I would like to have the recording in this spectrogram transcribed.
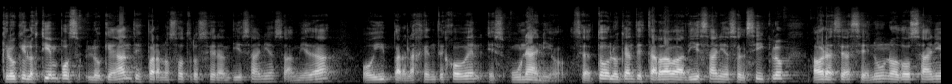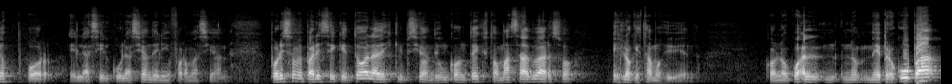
creo que los tiempos, lo que antes para nosotros eran 10 años, a mi edad, hoy para la gente joven es un año. O sea, todo lo que antes tardaba 10 años el ciclo, ahora se hace en uno o dos años por eh, la circulación de la información. Por eso me parece que toda la descripción de un contexto más adverso es lo que estamos viviendo con lo cual me preocupa,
